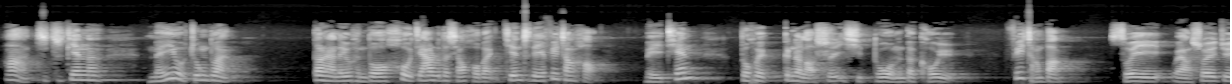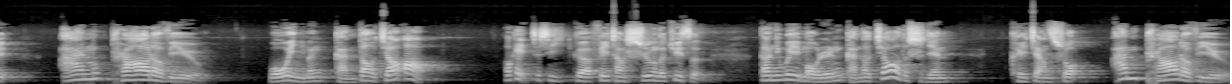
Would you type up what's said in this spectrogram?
啊，这之间呢没有中断。当然了，有很多后加入的小伙伴坚持的也非常好，每天都会跟着老师一起读我们的口语，非常棒。所以我要说一句：I'm proud of you，我为你们感到骄傲。OK，这是一个非常实用的句子。当你为某人感到骄傲的时间，可以这样子说：I'm proud of you。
